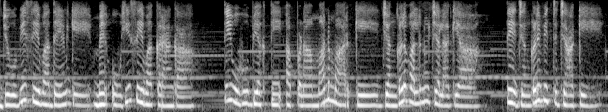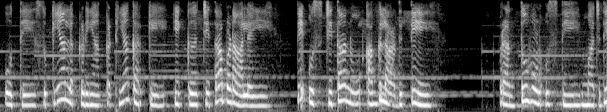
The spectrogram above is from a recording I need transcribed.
ਜੋ ਵੀ ਸੇਵਾ ਦੇਣਗੇ, ਮੈਂ ਉਹੀ ਸੇਵਾ ਕਰਾਂਗਾ। ਤੇ ਉਹ ਵਿਅਕਤੀ ਆਪਣਾ ਮਨ ਮਾਰ ਕੇ ਜੰਗਲ ਵੱਲ ਨੂੰ ਚਲਾ ਗਿਆ ਤੇ ਜੰਗਲ ਵਿੱਚ ਜਾ ਕੇ ਉੱਥੇ ਸੁੱਕੀਆਂ ਲੱਕੜੀਆਂ ਇਕੱਠੀਆਂ ਕਰਕੇ ਇੱਕ ਚਿਤਾ ਬਣਾ ਲਈ ਤੇ ਉਸ ਚਿਤਾ ਨੂੰ ਅੱਗ ਲਾ ਦਿੱਤੀ। ਪਰੰਤੂ ਹੁਣ ਉਸ ਦੀ ਮੱਚਦੀ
